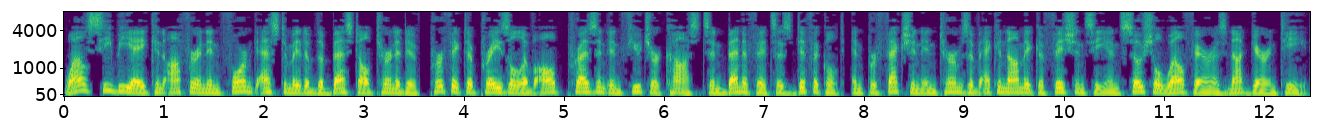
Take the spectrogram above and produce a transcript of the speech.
While CBA can offer an informed estimate of the best alternative, perfect appraisal of all present and future costs and benefits is difficult, and perfection in terms of economic efficiency and social welfare is not guaranteed.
